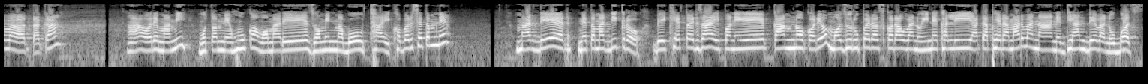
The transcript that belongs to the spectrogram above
એવા હતા કા? હા, અરે મામી, હું તમને હું કહું? અમારે જમીનમાં બહુ થાય. ખબર છે તમને? માર દેર ને તમાર દીકરો, બે ખેતર જાય પણ એ કામ ન કર્યો, મજૂર ઉપર જ કરાવવાનું. એને ખાલી આટા ફેરા મારવાના અને ધ્યાન દેવાનું, બસ.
